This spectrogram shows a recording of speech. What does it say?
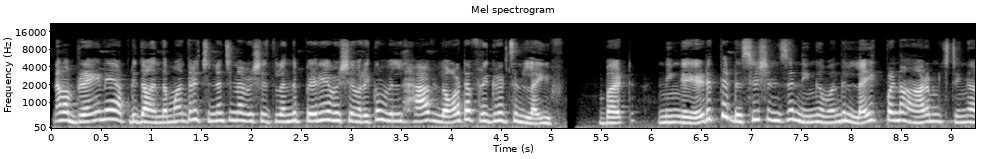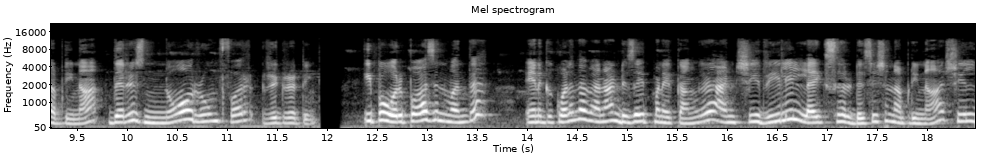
நம்ம பிரெயினே அப்படி தான் இந்த மாதிரி சின்ன சின்ன விஷயத்துலேருந்து பெரிய விஷயம் வரைக்கும் will have lot of regrets in life but நீங்கள் எடுத்த டெசிஷன்ஸை நீங்கள் வந்து லைக் பண்ண ஆரம்பிச்சிட்டிங்க அப்படின்னா there is no room for regretting இப்போ ஒரு பர்சன் வந்து எனக்கு குழந்தை வேணான்னு டிசைட் பண்ணியிருக்காங்க and she really likes her decision அப்படின்னா she'll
